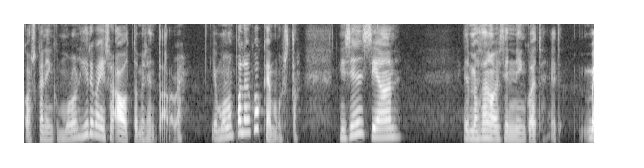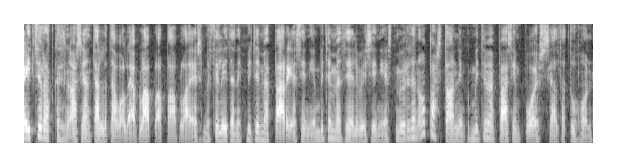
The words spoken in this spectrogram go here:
koska niin mulla on hirveän iso auttamisen tarve ja mulla on paljon kokemusta. Niin sen sijaan, että mä sanoisin, niin kuin, että, että mä itse ratkaisin asian tällä tavalla ja bla bla bla bla, ja sitten mä selitän, että miten mä pärjäsin ja miten mä selvisin, ja sitten mä yritän opastaa, niin kuin, miten mä pääsin pois sieltä tuhon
